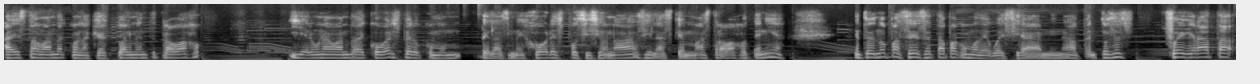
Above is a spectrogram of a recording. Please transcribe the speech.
a esta banda con la que actualmente trabajo y era una banda de covers, pero como de las mejores posicionadas y las que más trabajo tenía. Entonces no pasé esa etapa como de huesear ni nada. Entonces fue grata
